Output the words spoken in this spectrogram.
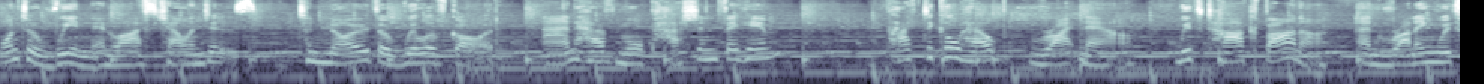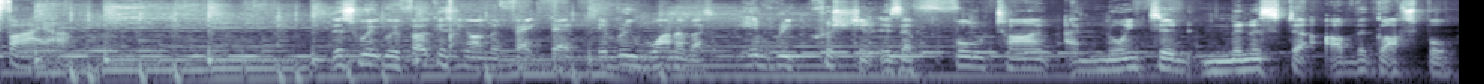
Want to win in life's challenges? To know the will of God and have more passion for Him? Practical help right now with Tak Bhana and Running with Fire. This week we're focusing on the fact that every one of us, every Christian, is a full time anointed minister of the gospel.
